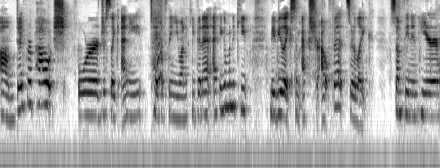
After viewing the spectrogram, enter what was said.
um, diaper pouch or just like any type of thing you want to keep in it. I think I'm going to keep maybe like some extra outfits or like something in here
